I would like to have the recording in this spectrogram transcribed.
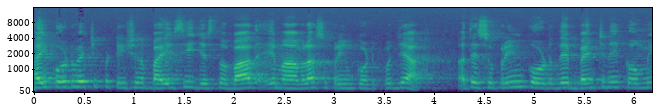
ਹਾਈ ਕੋਰਟ ਵਿੱਚ ਪਟੀਸ਼ਨ ਪਾਈ ਸੀ, ਜਿਸ ਤੋਂ ਬਾਅਦ ਇਹ ਮਾਮਲਾ ਸੁਪਰੀਮ ਕੋਰਟ ਪੁੱਜਿਆ ਅਤੇ ਸੁਪਰੀਮ ਕੋਰਟ ਦੇ ਬੈਂਚ ਨੇ ਕੌਮੀ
